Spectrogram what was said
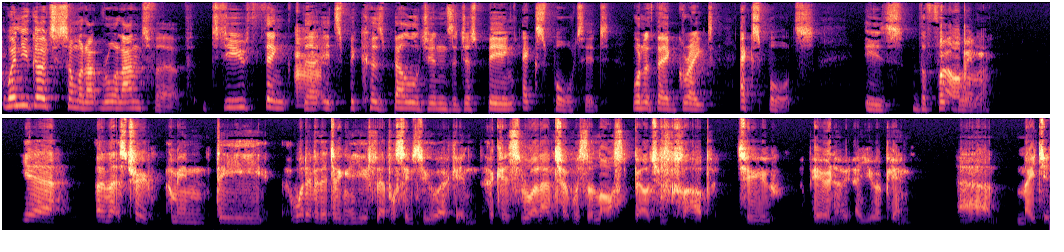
When you go to somewhere like Royal Antwerp, do you think that it's because Belgians are just being exported? One of their great exports is the Well, I footballer. mean, yeah, and that's true. I mean, the whatever they're doing at youth level seems to be working because Royal Antwerp was the last Belgian club to appear in a, a European uh, major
